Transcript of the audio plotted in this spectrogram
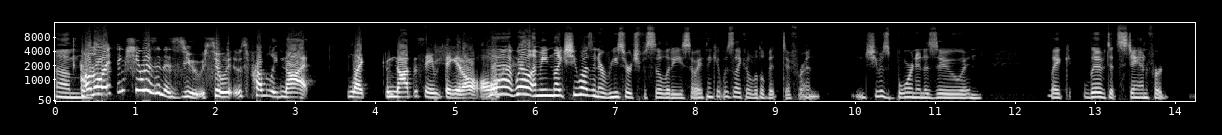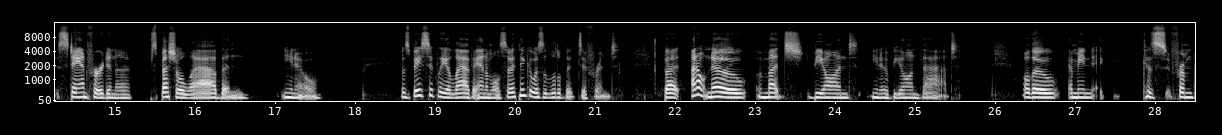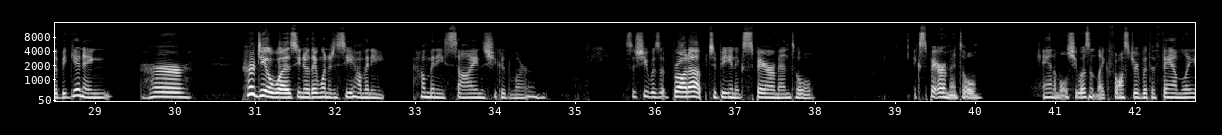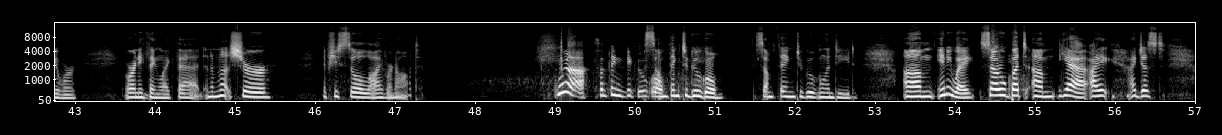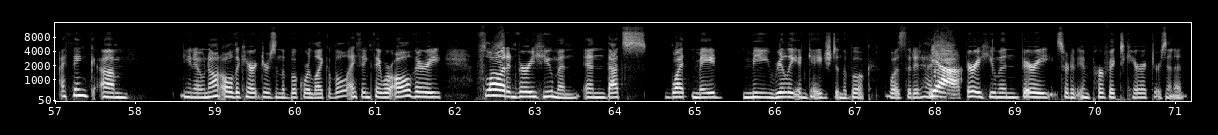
Um, Although I think she was in a zoo, so it was probably not like not the same thing at all. Yeah, well, I mean, like she was in a research facility, so I think it was like a little bit different. And she was born in a zoo and like lived at Stanford, Stanford in a special lab, and you know, was basically a lab animal. So I think it was a little bit different. But I don't know much beyond you know beyond that. Although I mean, because from the beginning, her her deal was you know they wanted to see how many how many signs she could learn. So she was brought up to be an experimental experimental animal. She wasn't like fostered with a family or or anything like that. And I'm not sure if she's still alive or not. Yeah, something to Google. Something to Google. Something to Google indeed. Um, anyway, so but um, yeah, I I just I think um, you know not all the characters in the book were likable. I think they were all very flawed and very human, and that's what made me really engaged in the book was that it had Yeah. very human, very sort of imperfect characters in it.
